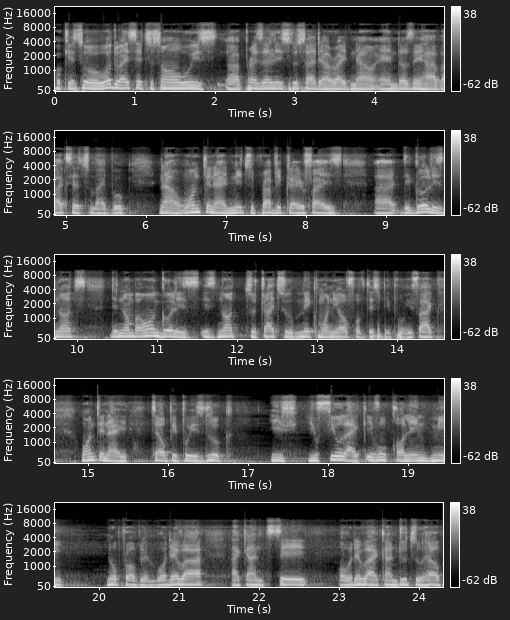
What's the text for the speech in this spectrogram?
Okay, so what do I say to someone who is uh, presently suicidal right now and doesn't have access to my book? Now, one thing I need to probably clarify is uh, the goal is not the number one goal is is not to try to make money off of these people. In fact, one thing I tell people is, look, if you feel like even calling me, no problem. Whatever I can say or whatever I can do to help,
